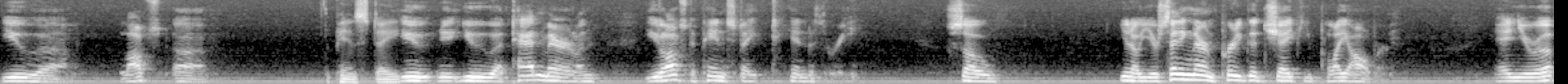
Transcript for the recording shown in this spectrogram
You uh, lost. Uh, The Penn State. you you, you uh, tied Maryland. You lost to Penn State ten to three. So, you know, you're sitting there in pretty good shape. You play Auburn, and you're up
